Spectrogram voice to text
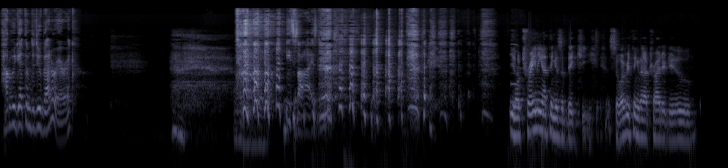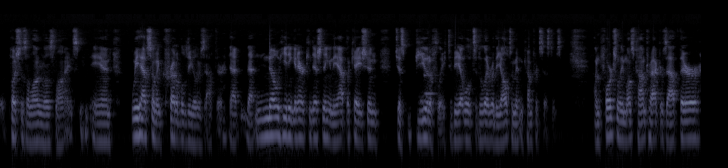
How do we get them to do better, Eric? he sighs. you know, training I think is a big key. So everything that I try to do pushes along those lines. And we have some incredible dealers out there that that know heating and air conditioning and the application just beautifully to be able to deliver the ultimate in comfort systems. Unfortunately, most contractors out there,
